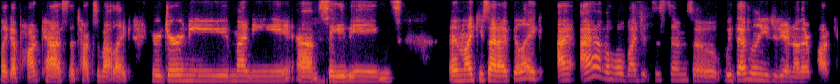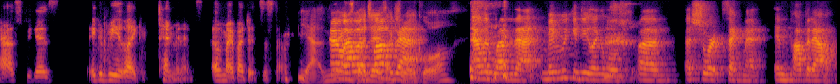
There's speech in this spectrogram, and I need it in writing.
like a podcast that talks about like your journey, money, um, mm-hmm. savings. And like you said, I feel like I, I have a whole budget system. So we definitely need to do another podcast because it could be like 10 minutes of my budget system. Yeah. Miriam's oh, budget is actually that. really cool. I would love that. Maybe we can do like a little, uh, a short segment and pop it out.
